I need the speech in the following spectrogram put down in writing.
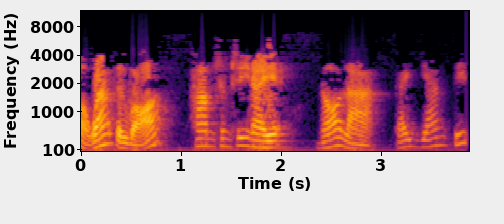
mà quán từ bỏ, tham sân si này, nó là cái gián tiếp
